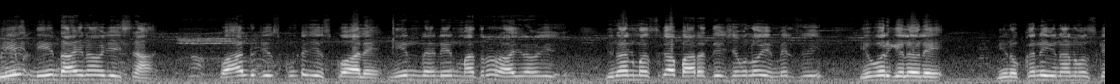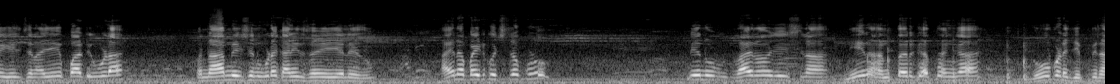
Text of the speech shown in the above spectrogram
నే నేను రాజీనామా చేసిన వాళ్ళు చేసుకుంటే చేసుకోవాలి. నేను నేను మాత్రం రాజీనామా చేసి యునానిమస్గా భారతదేశంలో ఎమ్మెల్సీ ఎవరు గెలవలే. నేను ఒక్కనే యునానిమస్గా గెలిచిన. ఏ పార్టీ కూడా నామినేషన్ కూడా కనీసం వేయలేదు. అయినా బయటకు వచ్చినప్పుడు నేను రాజీనామా చేసిన నేను అంతర్గతంగా లోపల చెప్పిన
